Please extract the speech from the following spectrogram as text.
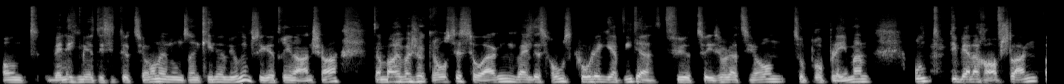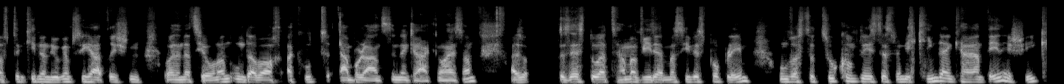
Und wenn ich mir die Situation in unseren Kinder- und Jugendpsychiatrien anschaue, dann mache ich mir schon große Sorgen, weil das Homeschooling ja wieder führt zur Isolation, zu Problemen. Und die werden auch aufschlagen auf den Kinder- und Jugendpsychiatrischen Organisationen und aber auch Akutambulanzen in den Krankenhäusern. Also das heißt, dort haben wir wieder ein massives Problem. Und was dazu kommt, ist, dass wenn ich Kinder in Quarantäne schicke,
